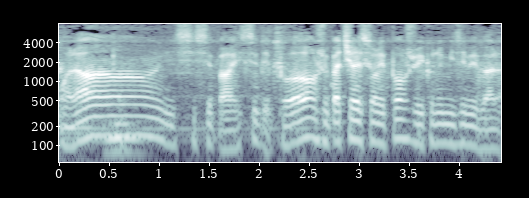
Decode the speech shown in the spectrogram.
Voilà, ici c'est pareil, c'est des porcs. Je vais pas tirer sur les porcs, je vais économiser mes balles.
